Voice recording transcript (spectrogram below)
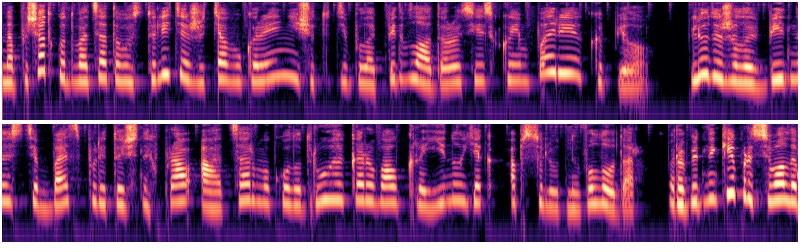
На початку ХХ століття життя в Україні, що тоді була під владою Російської імперії, кипіло. Люди жили в бідності без політичних прав, а цар Микола II керував країною як абсолютний володар. Робітники працювали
